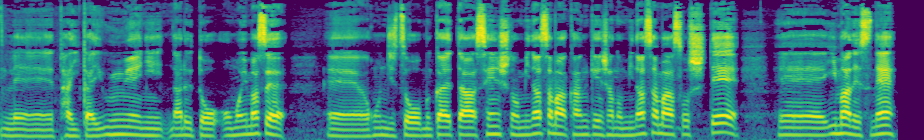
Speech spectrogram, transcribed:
えー、大会運営になると思います。えー、本日を迎えた選手の皆様、関係者の皆様、そして、えー、今ですね、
